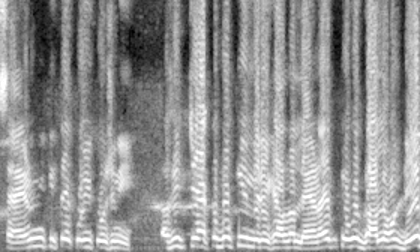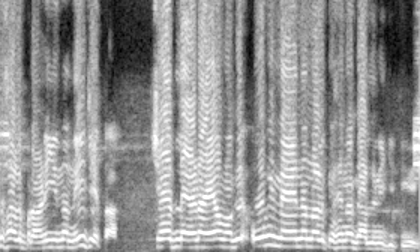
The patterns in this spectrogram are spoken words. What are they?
ਸਾਈਨ ਨਹੀਂ ਕੀਤੇ, ਕੋਈ ਕੁਝ ਨਹੀਂ ਅਸੀਂ ਚੈੱਕ ਬੁੱਕ ਹੀ ਮੇਰੇ ਖਿਆਲ ਨਾਲ ਲੈਣਾ ਆਏ, ਕਿਉਂਕਿ ਗੱਲ ਹੁਣ 1.5 ਸਾਲ ਪੁਰਾਣੀ ਇਹਨਾਂ ਨਹੀਂ ਚੇਤਾ। ਸ਼ਾਇਦ ਲੈਣ ਆਇਆ ਹੋਵਾਂਗੇ ਉਹ ਵੀ ਮੈਂ ਇਹਨਾਂ ਨਾਲ ਕਿਸੇ ਨਾਲ ਗੱਲ ਨਹੀਂ ਕੀਤੀ ਗਈ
